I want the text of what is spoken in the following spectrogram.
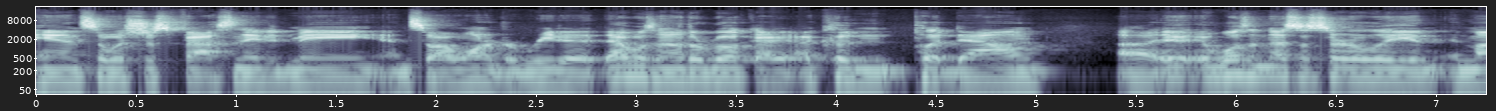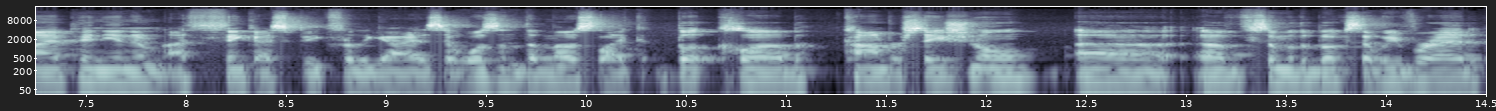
And so it's just fascinated me. And so I wanted to read it. That was another book I, I couldn't put down. Uh, it, it wasn't necessarily, in, in my opinion, and I think I speak for the guys, it wasn't the most like book club conversational uh, of some of the books that we've read,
